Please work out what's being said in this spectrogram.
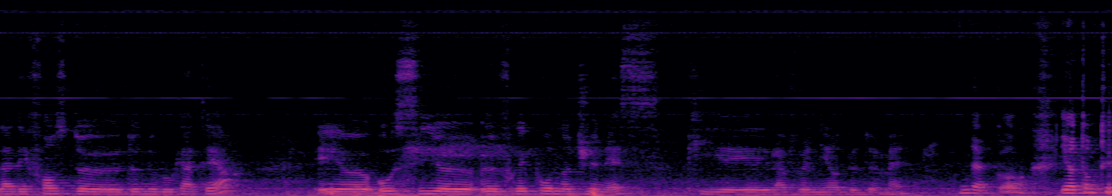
la défense de, de, nos locataires et aussi œuvrer pour notre jeunesse, qui est l'avenir de demain. D'accord. Et en tant que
